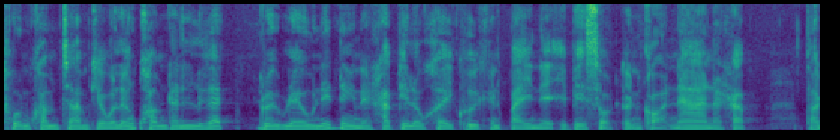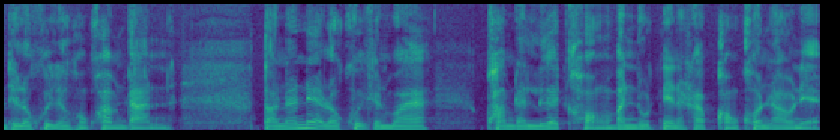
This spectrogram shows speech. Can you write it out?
ทวนความจำเกี่ยวกับเรื่องความดันเลือดเร็วๆนิดนึงนะครับที่เราเคยคุยกันไปใน episode ก่อนๆหน้านะครับตอนที่เราคุยเรื่องของความดัน ตอนนั้นเนี่ยเราคุยกันว่าความดันเลือดของมนุษย์เนี่ยนะครับของคนเราเนี่ย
